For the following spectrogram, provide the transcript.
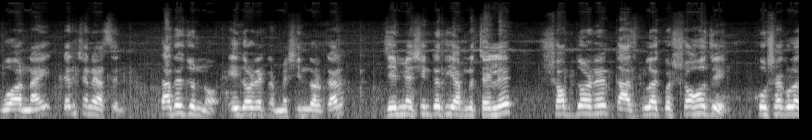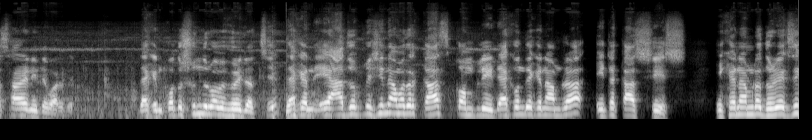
বুয়া নাই, টেনশনে আছেন, তাদের জন্য এই ধরনের একটা মেশিন দরকার। যে মেশিনটা দিয়ে আপনি চাইলে সব ধরনের কাজগুলো একবার সহজে খোসাগুলো ছাড়াই নিতে পারবেন। দেখেন কত সুন্দরভাবে হয়ে যাচ্ছে। দেখেন, এই আজব মেশিনে আমাদের কাজ কমপ্লিট। এখন দেখেন আমরা, এটা কাজ শেষ। এখানে আমরা ধরে রাখছি,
